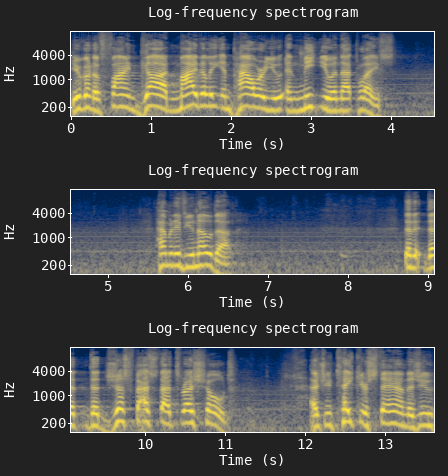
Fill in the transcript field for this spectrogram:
You're going to find God mightily empower you and meet you in that place. How many of you know that? That, that, that just past that threshold, as you take your stand, as you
